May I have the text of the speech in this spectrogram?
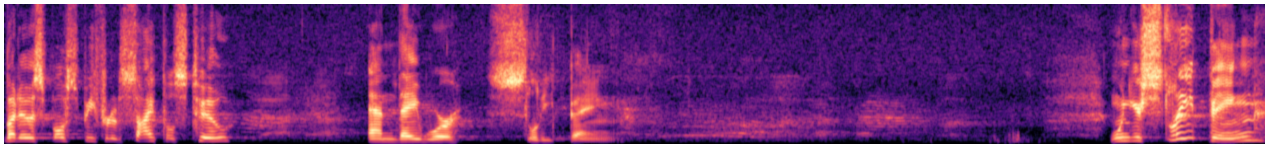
but it was supposed to be for disciples too. And they were sleeping. When you're sleeping,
